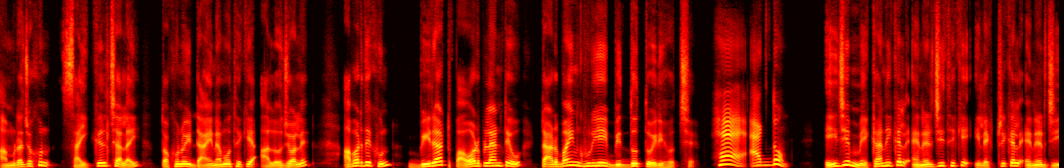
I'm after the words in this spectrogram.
আমরা যখন সাইকেল চালাই তখন ওই ডায়নামো থেকে আলো জ্বলে। আবার দেখুন বিরাট পাওয়ার প্ল্যান্টেও টারবাইন ঘুরিয়েই বিদ্যুৎ তৈরি হচ্ছে। হ্যাঁ একদম। এই যে মেকানিক্যাল এনার্জি থেকে ইলেকট্রিক্যাল এনার্জি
